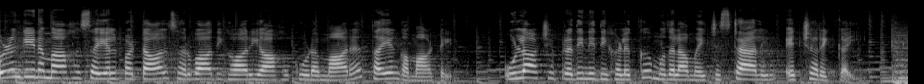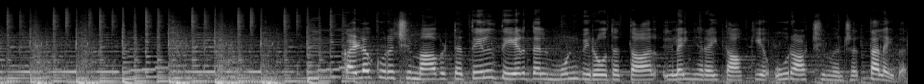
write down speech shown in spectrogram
ஒழுங்கீனமாக செயல்பட்டால் சர்வாதிகாரியாக கூட மாற தயங்க மாட்டேன். உள்ளாட்சி பிரதிநிதிகளுக்கு முதலமைச்சர் ஸ்டாலின் எச்சரிக்கை. கள்ளக்குறிச்சி மாவட்டத்தில் தேர்தல் முன் விரோதத்தால் இளைஞரை தாக்கிய ஊராட்சி மன்ற தலைவர்.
